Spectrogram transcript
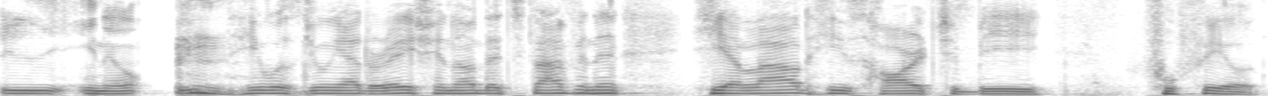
he, you know, he was doing adoration, all that stuff, and then he allowed his heart to be fulfilled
